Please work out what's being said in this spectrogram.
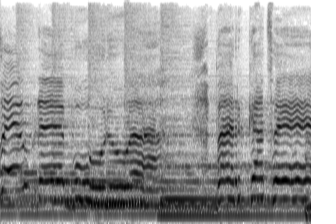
zeure burua Barkatzen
